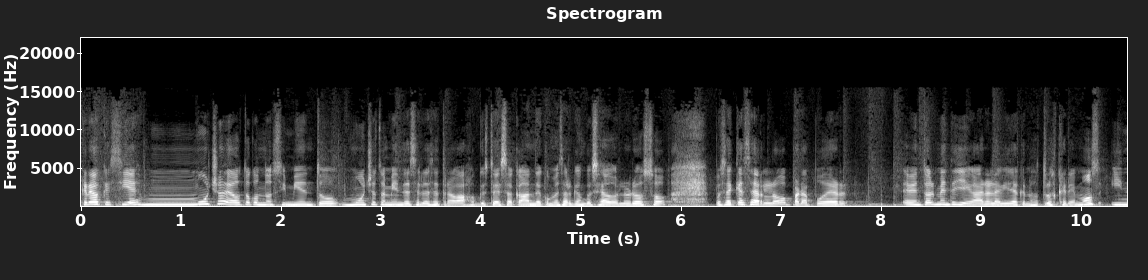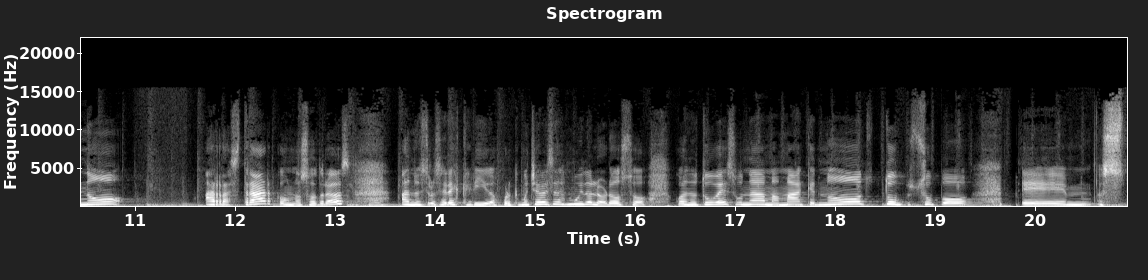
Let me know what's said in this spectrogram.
creo que sí es mucho de autoconocimiento, mucho también de hacer ese trabajo que ustedes acaban de comenzar, que aunque sea doloroso, pues hay que hacerlo para poder eventualmente llegar a la vida que nosotros queremos y no arrastrar con nosotros a nuestros seres queridos, porque muchas veces es muy doloroso cuando tú ves una mamá que no tu- supo eh, s-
